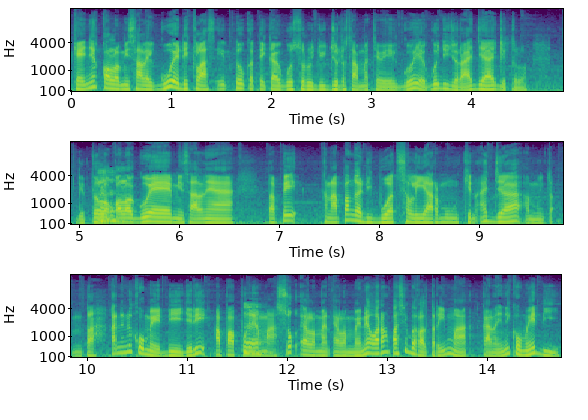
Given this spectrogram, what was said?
kayaknya kalau misalnya gue di kelas itu ketika gue suruh jujur sama cewek gue ya gue jujur aja gitu loh gitu loh kalau gue misalnya. Tapi kenapa nggak dibuat seliar mungkin aja? Am- entah, entah. Kan ini komedi jadi apa pun yang masuk elemen-elemennya orang pasti bakal terima karena ini komedi.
